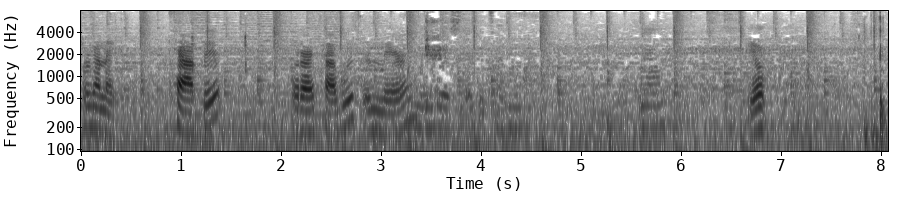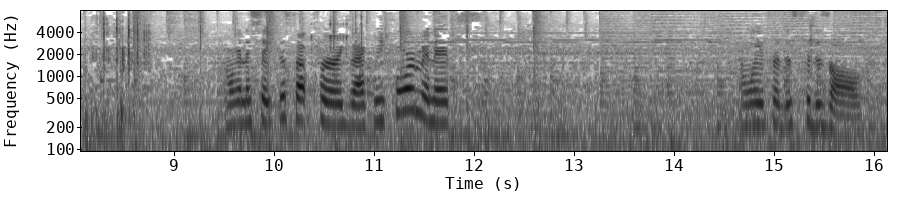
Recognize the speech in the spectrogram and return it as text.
We're gonna cap it with our tablets in there. Yep. We're gonna shake this up for exactly four minutes and wait for this to dissolve.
